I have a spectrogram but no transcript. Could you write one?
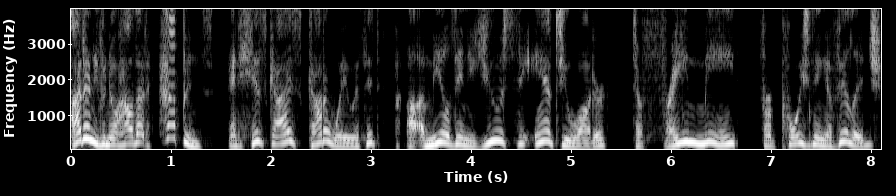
I don't even know how that happens. And his guys got away with it. Uh, Emil then used the anti-water to frame me for poisoning a village,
